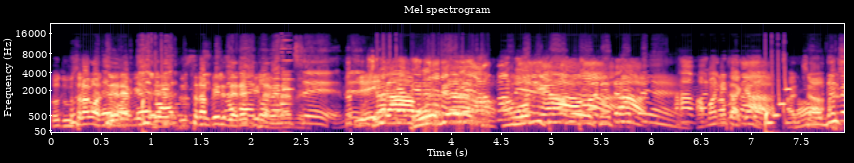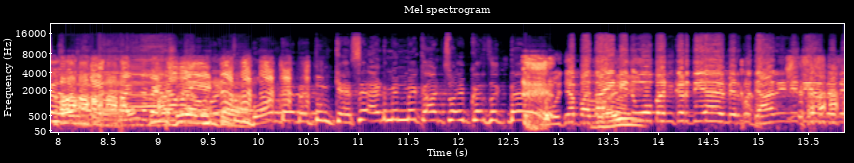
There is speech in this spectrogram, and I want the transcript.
तो दूसरा कौन? जेरेफी दूसरा फिर जेरेफी लग रहा है यही क्या हो गया अमन था हाँ, ही क्या? अच्छा। तुम है कैसे एडमिन में कार्ड स्वाइप कर सकता है? मुझे पता ही नहीं तो वो बंद कर दिया है मेरे को ध्यान ही नहीं दिया मैंने।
